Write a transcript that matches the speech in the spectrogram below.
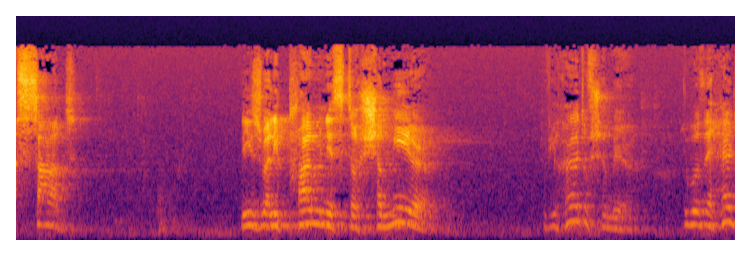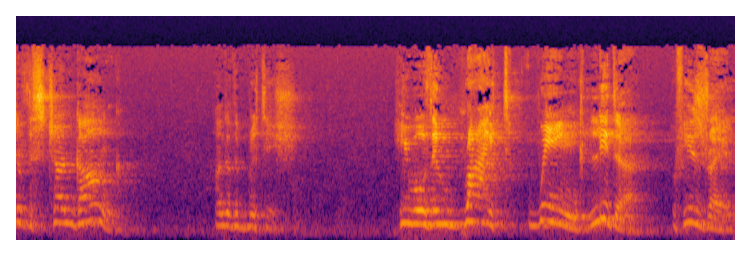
Assad, the Israeli Prime Minister Shamir. Have you heard of Shamir? He was the head of the Stern Gang under the British. He was a right wing leader of Israel.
